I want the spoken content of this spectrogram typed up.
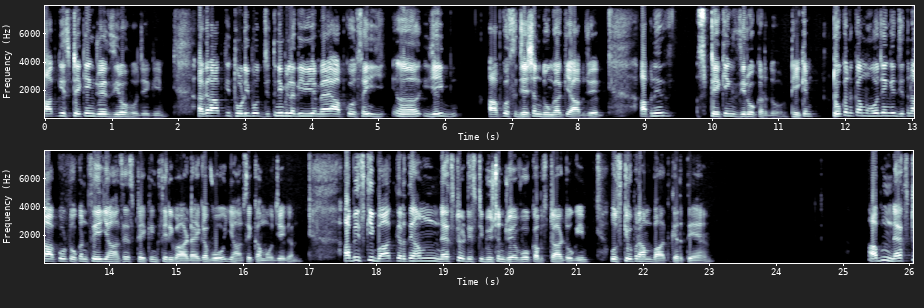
आपकी स्टेकिंग जो है ज़ीरो हो जाएगी अगर आपकी थोड़ी बहुत जितनी भी लगी हुई है मैं आपको सही यही आपको सजेशन दूँगा कि आप जो है अपनी स्टेकिंग ज़ीरो कर दो ठीक है टोकन कम हो जाएँगे जितना आपको टोकन से यहाँ से स्टेकिंग से रिवार्ड आएगा, वो यहाँ से कम हो जाएगा। अब इसकी बात करते हैं, हम नेक्स्ट डिस्ट्रीब्यूशन जो है वो कब स्टार्ट होगी, उसके ऊपर हम बात करते हैं। अब नेक्स्ट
